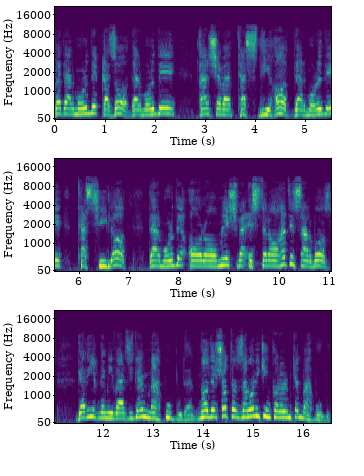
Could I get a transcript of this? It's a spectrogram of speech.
و در مورد قضا در مورد عرض شود تسلیحات در مورد تسهیلات در مورد آرامش و استراحت سرباز دریغ نمیورزیدن محبوب بودن. نادرشاه تا زمانی که این کارا رو می‌کرد محبوب بود.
